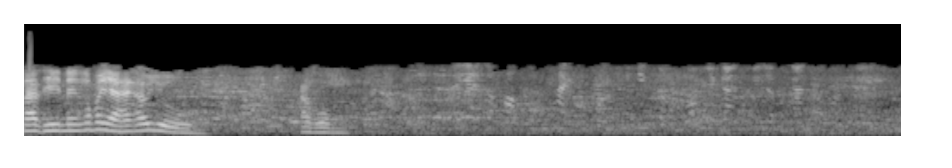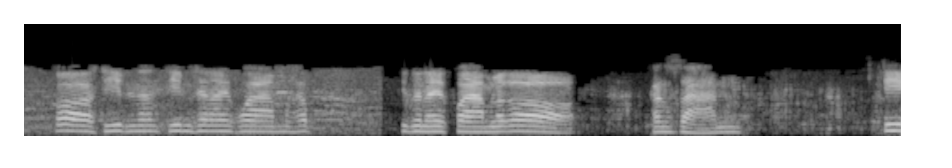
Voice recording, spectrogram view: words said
นาทีหนึ่งก็ไม่อยากให้เขาอยู่ ครับผม และอยากจะขอบคุณใครทุกคนที่มีส่วนร่วมในการช่วยเหลือการตัวเองก็ทีมทีมทนายความครับ ทีมทนายความแล้วก็ทางศาลที่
